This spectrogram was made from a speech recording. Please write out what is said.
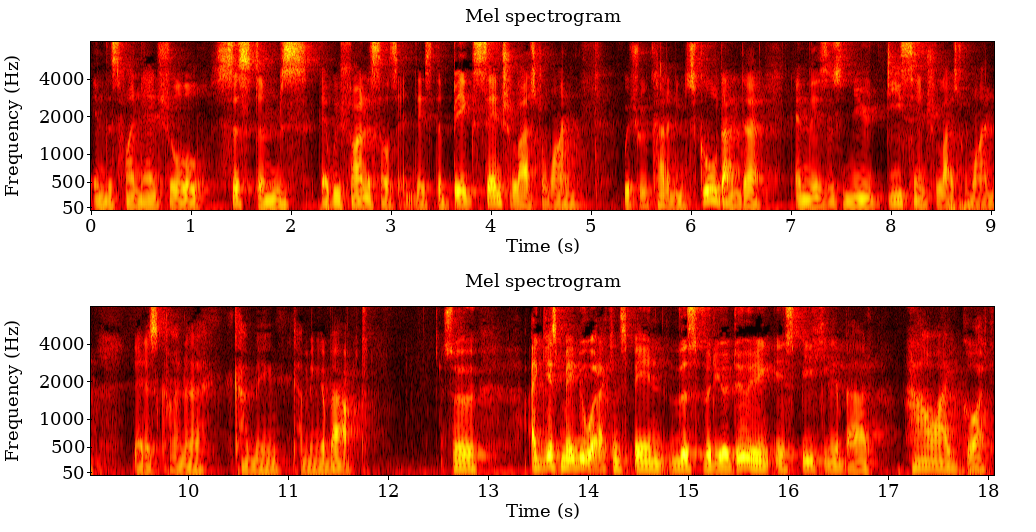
in this financial systems that we find ourselves in. There's the big centralized one, which we've kind of been schooled under, and there's this new decentralized one that is kind of coming coming about. So I guess maybe what I can spend this video doing is speaking about how I got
